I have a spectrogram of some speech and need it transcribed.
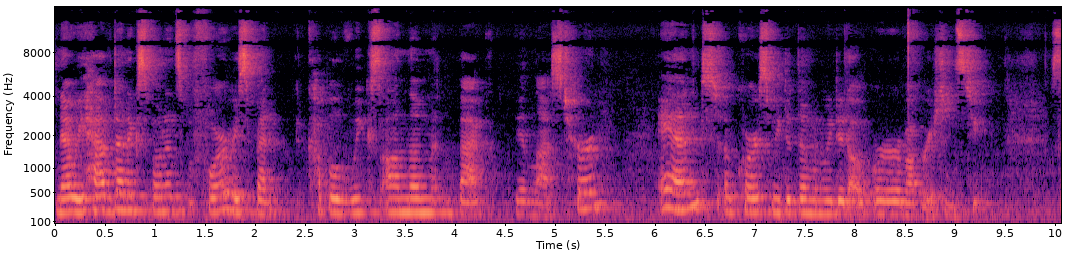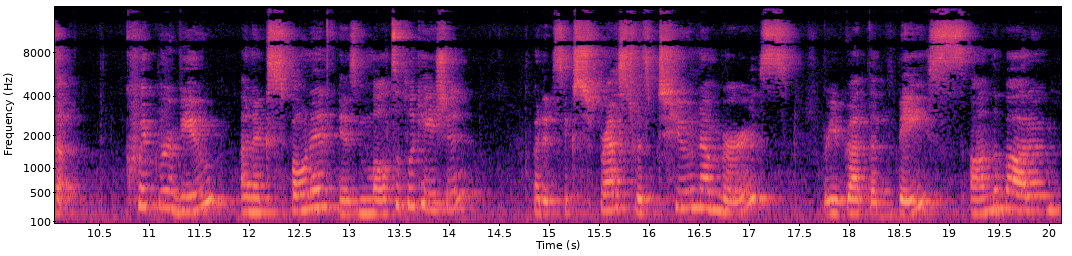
Now we have done exponents before. We spent a couple of weeks on them back in last term. And of course we did them when we did order of operations too. So quick review, an exponent is multiplication, but it's expressed with two numbers where you've got the base on the bottom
